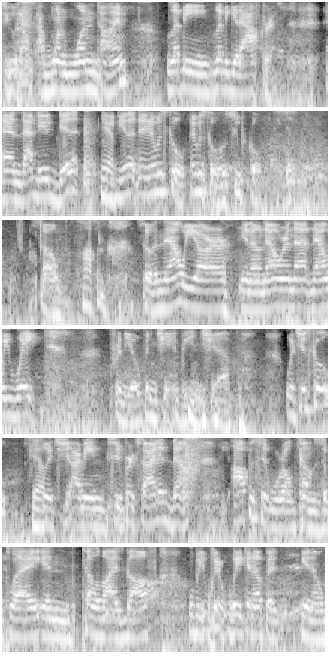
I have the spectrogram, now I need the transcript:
dude, I've won one time. Let me let me get after it." And that dude did it. Yeah. He did it, and it was cool. It was cool. It was super cool. So, Awesome. so now we are, you know, now we're in that. Now we wait for the Open Championship, which is cool. Yeah. Which I mean, super excited. Now, the opposite world comes to play in televised golf. We'll be w- waking up at you know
